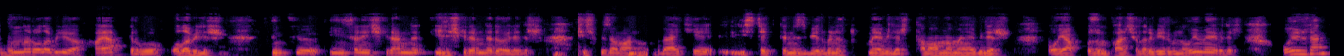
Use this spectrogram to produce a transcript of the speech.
Bunlar olabiliyor. Hayattır bu. Olabilir. Çünkü insan ilişkilerinde, ilişkilerinde de öyledir. Hiçbir zaman belki istekleriniz birbirini tutmayabilir, tamamlamayabilir. O yapbozun parçaları birbirine uymayabilir. O yüzden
